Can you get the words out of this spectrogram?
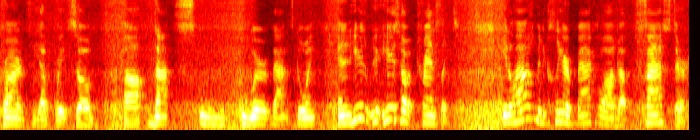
prior to the upgrade. So uh, that's where that's going. And here's, here's how it translates. It allows me to clear a backlog up faster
